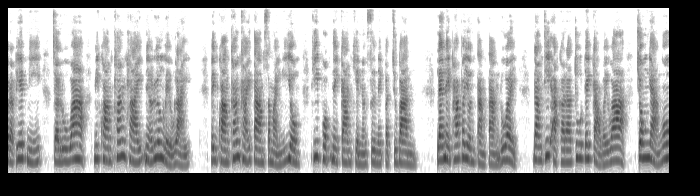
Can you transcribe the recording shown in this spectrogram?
ประเภทนี้ จะรู้ว่ามีความคลั่งไคล้ในเรื่องเหลวไหล เป็นความคลั่งไคล้ตามสมัยนิยมที่พบในการเขียนหนังสือในปัจจุบัน และในภาพยนตร์ต่างๆ ด้วย ดังที่อัครทูตได้กล่าวไว้ว่า จงอย่าโง่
